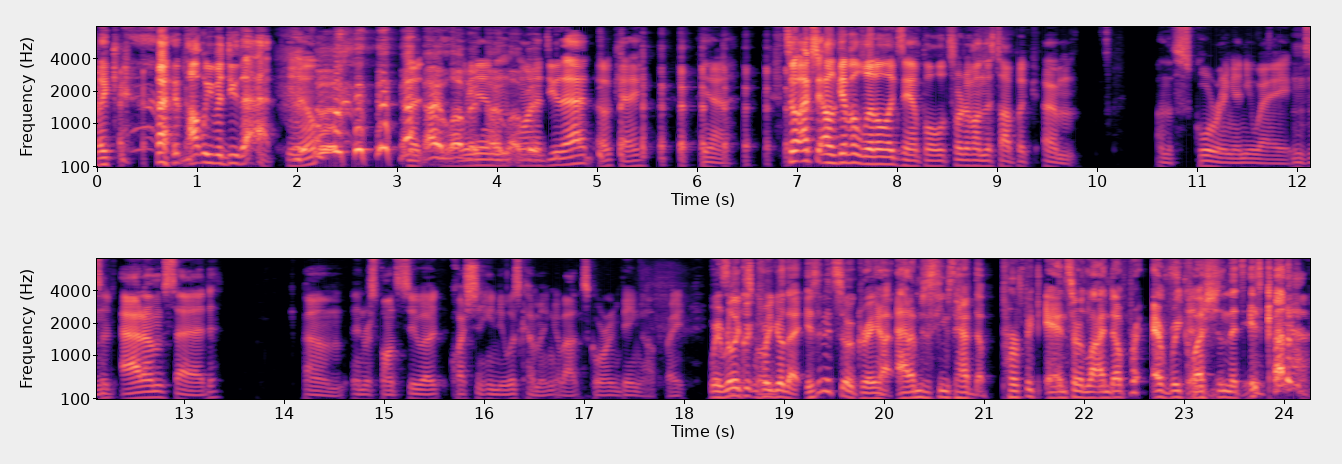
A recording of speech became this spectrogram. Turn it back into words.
Like, I thought we would do that, you know? But I love we it. I didn't love want to do that. Okay, yeah. So actually, I'll give a little example, sort of on this topic, um, on the scoring anyway. So Mhm. Adam said, um, in response to a question he knew was coming about scoring being up, right? Wait, really quick before you go, that isn't it so great how Adam just seems to have the perfect answer lined up for every question? That's it's kind Yeah. of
